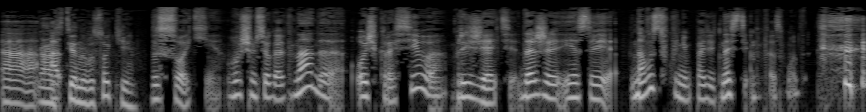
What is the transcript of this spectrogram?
А, а, а стены высокие? Высокие. В общем, все как надо, очень красиво. Приезжайте. Даже если на выставку не пойдете, на стену посмотрите,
